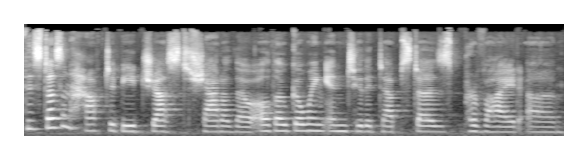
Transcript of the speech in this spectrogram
This doesn't have to be just shadow though although going into the depths does provide a um,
